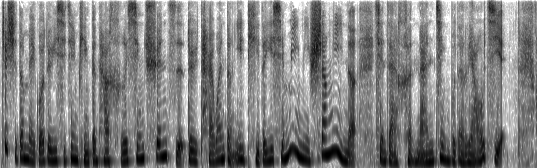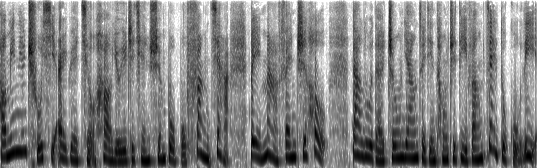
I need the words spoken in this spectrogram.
这使得美国对于习近平跟他核心圈子对于台湾等议题的一些秘密商议呢，现在很难进一步的了解。好，明年除夕二月九号，由于之前宣布不放假被骂翻之后，大陆的中央最近通知地方再度鼓励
